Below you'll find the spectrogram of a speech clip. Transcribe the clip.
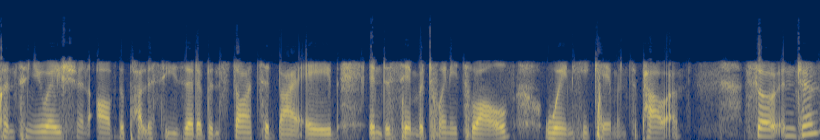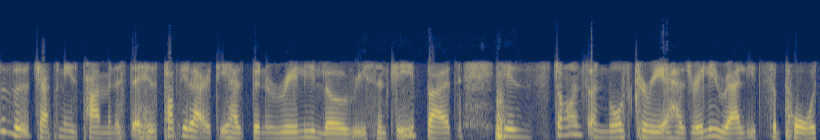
continuation of the policies that have been started by Abe in December 2012 when he came into power. So, in terms of the Japanese prime minister, his popularity has been really low recently, but his stance on North Korea has really rallied support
